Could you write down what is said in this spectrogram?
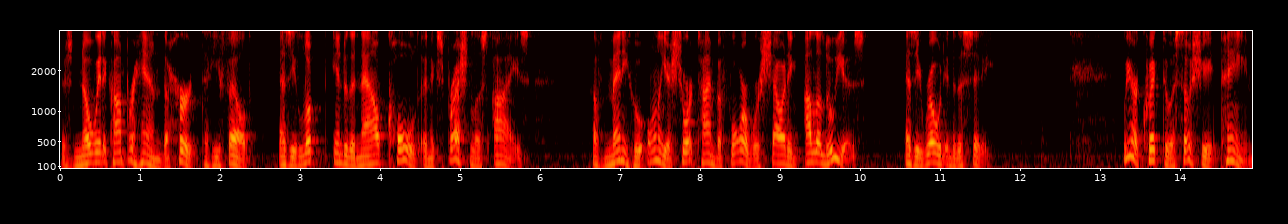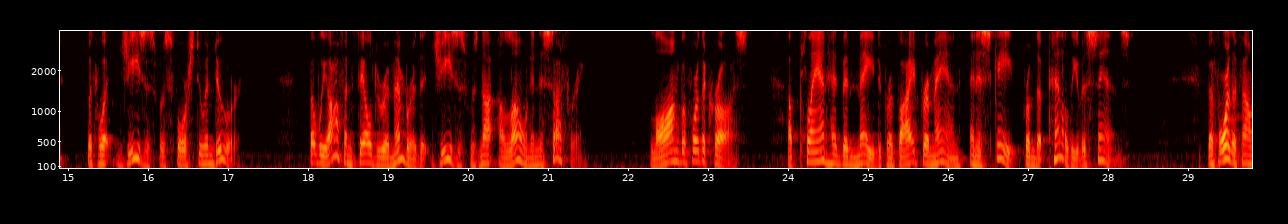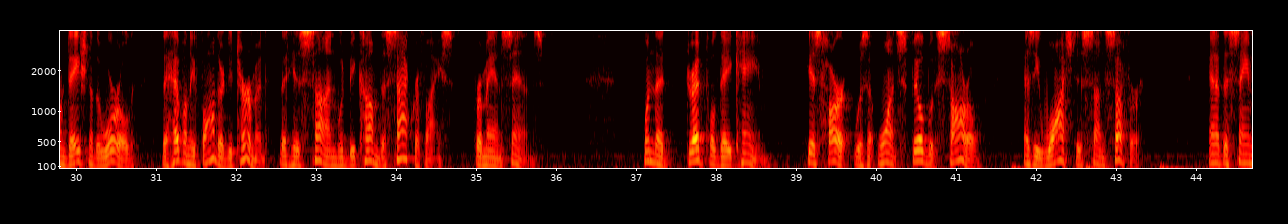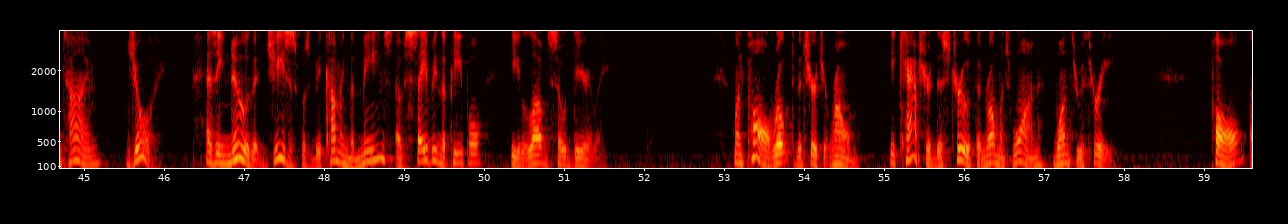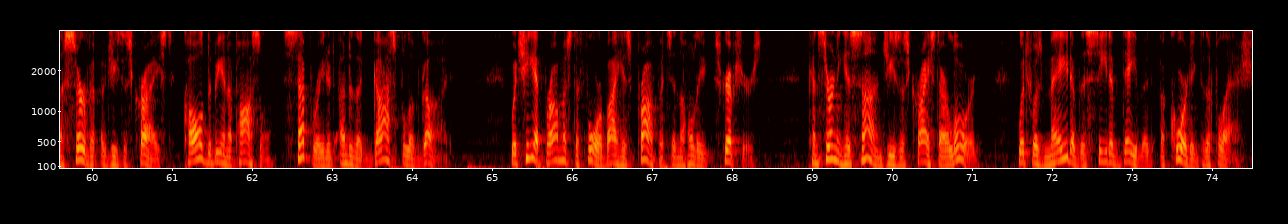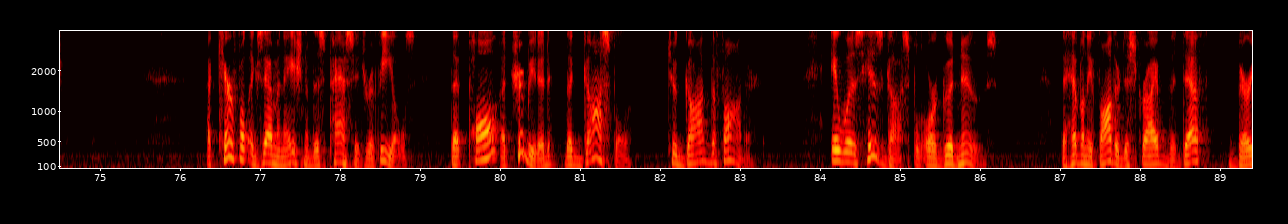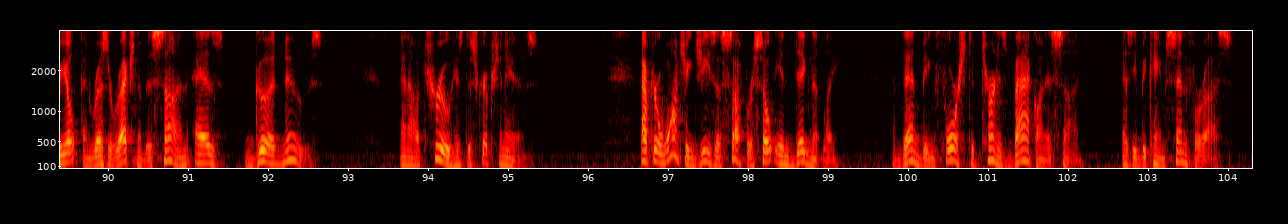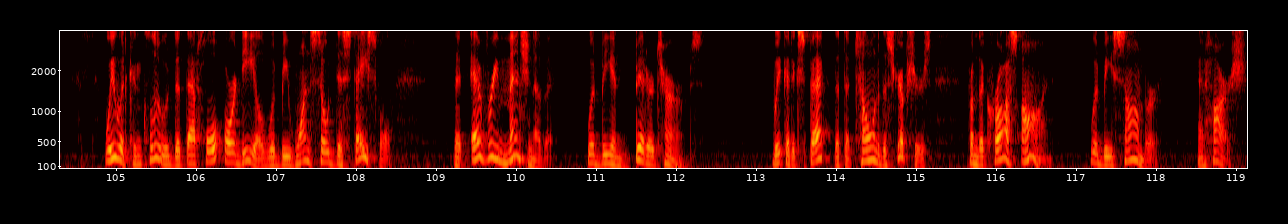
There's no way to comprehend the hurt that he felt as he looked into the now cold and expressionless eyes of many who only a short time before were shouting Alleluias as he rode into the city. We are quick to associate pain with what Jesus was forced to endure, but we often fail to remember that Jesus was not alone in his suffering. Long before the cross, a plan had been made to provide for man an escape from the penalty of his sins. Before the foundation of the world, the Heavenly Father determined that his Son would become the sacrifice for man's sins. When the dreadful day came, his heart was at once filled with sorrow as he watched his son suffer, and at the same time joy, as he knew that Jesus was becoming the means of saving the people he loved so dearly. When Paul wrote to the church at Rome, he captured this truth in Romans 1 1 through 3. Paul, a servant of Jesus Christ, called to be an apostle, separated under the gospel of God, which he had promised afore by his prophets in the Holy Scriptures, concerning his Son, Jesus Christ our Lord, which was made of the seed of David according to the flesh. A careful examination of this passage reveals that Paul attributed the gospel to God the Father. It was his gospel or good news. The Heavenly Father described the death, burial, and resurrection of his Son as good news and how true his description is. After watching Jesus suffer so indignantly, and then being forced to turn his back on his Son as he became sin for us, we would conclude that that whole ordeal would be one so distasteful that every mention of it would be in bitter terms. We could expect that the tone of the Scriptures from the cross on would be somber and harsh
